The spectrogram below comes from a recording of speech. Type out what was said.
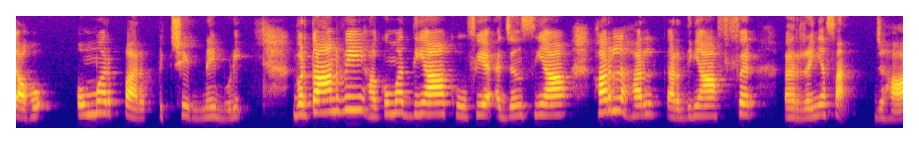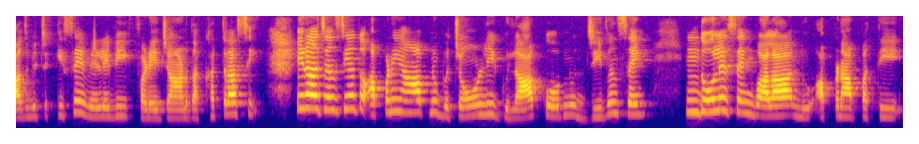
ਤਾਂ ਉਹ ਉਮਰ ਭਰ ਪਿੱਛੇ ਨਹੀਂ ਮੁੜੀ। ਬਰਤਾਨਵੀ ਹਕੂਮਤ ਦੀਆਂ ਖੂਫੀਆ ਏਜੰਸੀਆਂ ਹਰਲ ਹਰਲ ਕਰਦੀਆਂ ਫਿਰ ਰਹੀਆਂ ਸਨ। ਜਹਾਜ਼ ਵਿੱਚ ਕਿਸੇ ਵੇਲੇ ਵੀ ਫੜੇ ਜਾਣ ਦਾ ਖਤਰਾ ਸੀ। ਇਹਨਾਂ ਏਜੰਸੀਆਂ ਤੋਂ ਆਪਣੇ ਆਪ ਨੂੰ ਬਚਾਉਣ ਲਈ ਗੁਲਾਬ ਕੌਰ ਨੂੰ ਜੀਵਨ ਸਿੰਘ ਦੋਲੇ ਸਿੰਘ ਵਾਲਾ ਨੂੰ ਆਪਣਾ ਪਤੀ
